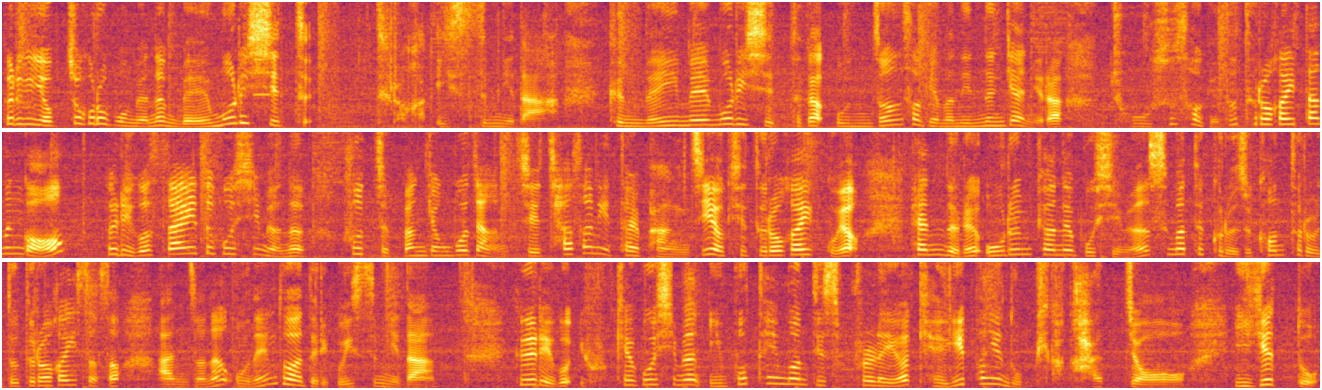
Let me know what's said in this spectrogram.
그리고 옆쪽으로 보면은 메모리 시트 들어가 있습니다. 근데 이 메모리 시트가 운전석에만 있는 게 아니라 조수석에도 들어가 있다는 거. 그리고 사이드 보시면은 후측 반경 보장치, 차선 이탈 방지 역시 들어가 있고요. 핸들의 오른편에 보시면 스마트 크루즈 컨트롤도 들어가 있어서 안전한 운행 도와드리고 있습니다. 그리고 이렇게 보시면 인포테인먼트 디스플레이와 계기판의 높이가 같죠. 이게 또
